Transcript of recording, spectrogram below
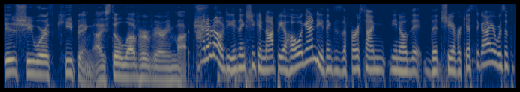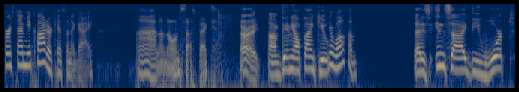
Is she worth keeping? I still love her very much. I don't know. Do you think she can not be a hoe again? Do you think this is the first time, you know, that, that she ever kissed a guy, or was it the first time you caught her kissing a guy? I don't know. I'm suspect. All right, um, Danielle, thank you. You're welcome. That is inside the warped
